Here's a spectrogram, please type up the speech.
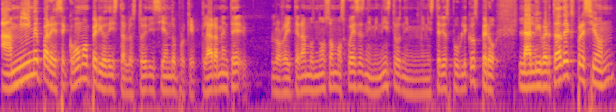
A mí me parece, como periodista, lo estoy diciendo porque claramente lo reiteramos, no somos jueces, ni ministros, ni ministerios públicos, pero la libertad de expresión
